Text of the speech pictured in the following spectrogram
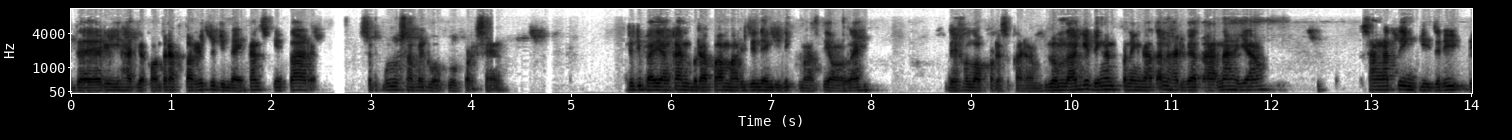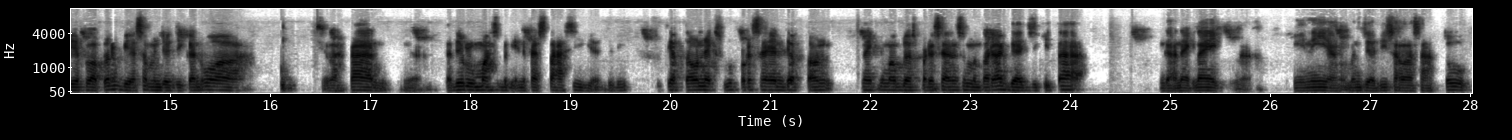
dari harga kontraktor itu dinaikkan sekitar 10 sampai 20 persen. Jadi bayangkan berapa margin yang dinikmati oleh developer sekarang. Belum lagi dengan peningkatan harga tanah yang sangat tinggi. Jadi developer biasa menjanjikan, wah silahkan. Ya, tadi rumah sebagai investasi ya. Jadi tiap tahun naik 10 persen, tiap tahun naik 15 persen, sementara gaji kita nggak naik-naik. Nah, ini yang menjadi salah satu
